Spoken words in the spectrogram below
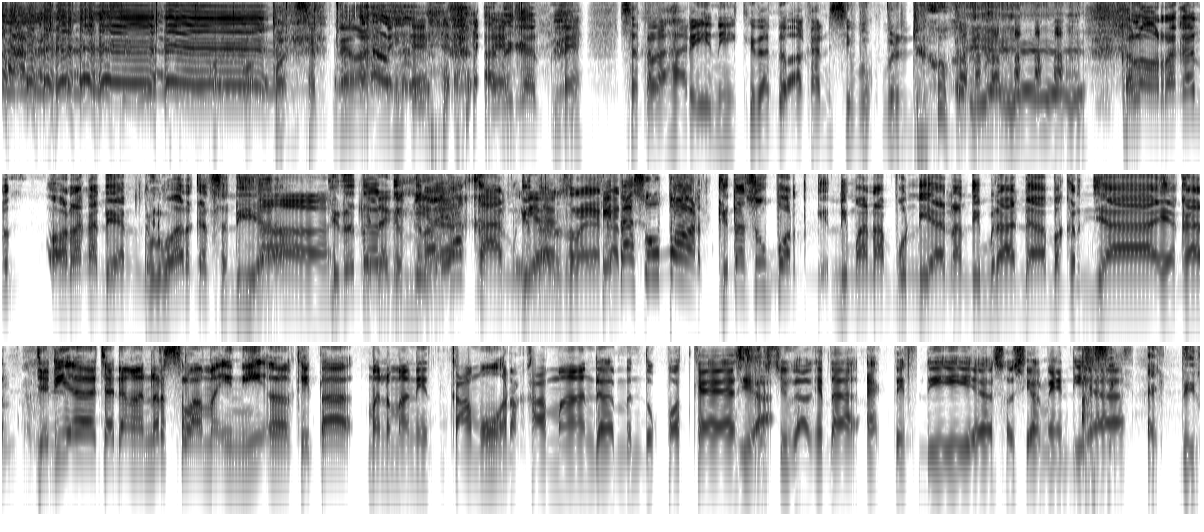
Kok- Konsep yang aneh. Eh, Aneh eh, kan? Eh, setelah hari ini kita tuh akan sibuk berdua. Iya iya iya iya. Kalau orang kan orang ada yang keluar kan sedih ya. Heeh, kita tuh merayakan, kita Iya. harus rayakan. Kita support. kita support di mana pun dia nanti berada bekerja ya kan. Jadi eh, cadanganers selama ini eh, kita menemani kamu rekaman dalam bentuk podcast, Iya. terus juga kita aktif di eh, sosial media. Asik, aktif.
